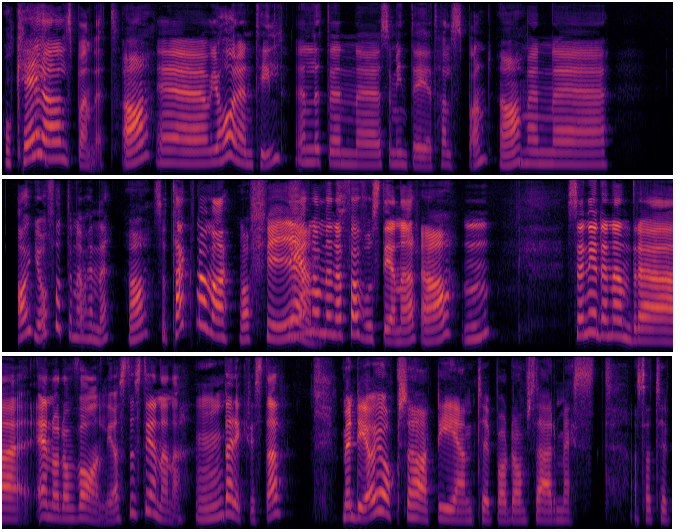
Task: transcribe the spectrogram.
Okej. det här halsbandet. Ja. Eh, jag har en till, en liten eh, som inte är ett halsband. Ja. Men eh, ja, jag har fått den av henne. ja. Så tack mamma! Vad fin. Det är en av mina favoritstenar. Ja. Mm. Sen är den andra en av de vanligaste stenarna, Mm. bergkristall. Men det har jag också hört är en typ av de så mest, alltså typ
